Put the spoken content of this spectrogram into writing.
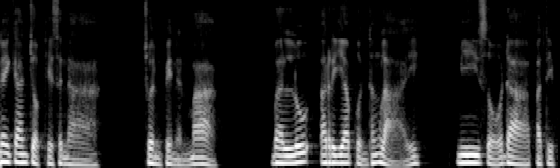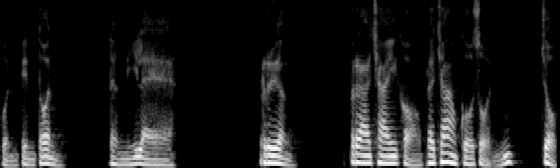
ในการจบเทศนา ชนเป็นอันมาก บรรลุอริยผลทั้งหลาย มีโสดาปฏิผลเป็นต้น ดังนี้แล เรื่อง ราชัยของพระเจ้าโกศลจบ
